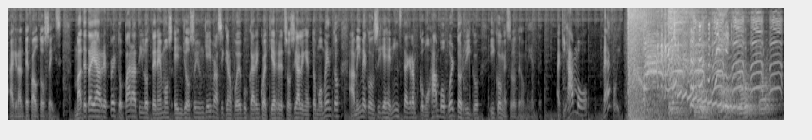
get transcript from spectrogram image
a Grand Theft Auto 6. Más detalles al respecto para ti los tenemos en Yo Soy un Gamer, así que nos puedes buscar en cualquier red social en estos momentos. A mí me consigues en Instagram como Jambo Puerto Rico y con eso lo tengo, mi gente. Aquí Jambo, me fui.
